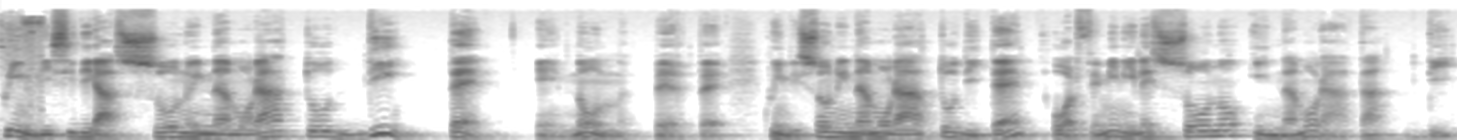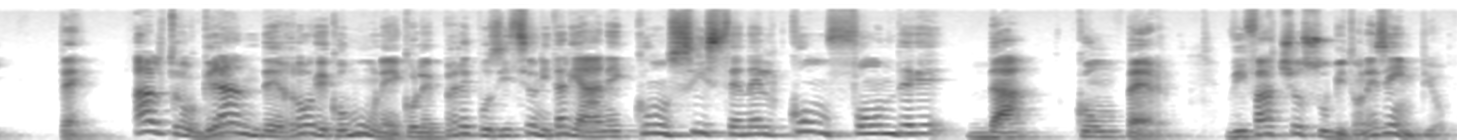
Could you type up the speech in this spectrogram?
Quindi si dirà sono innamorato di te e non per te. Quindi sono innamorato di te o al femminile sono innamorata di te. Altro grande errore comune con le preposizioni italiane consiste nel confondere da con per. Vi faccio subito un esempio.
